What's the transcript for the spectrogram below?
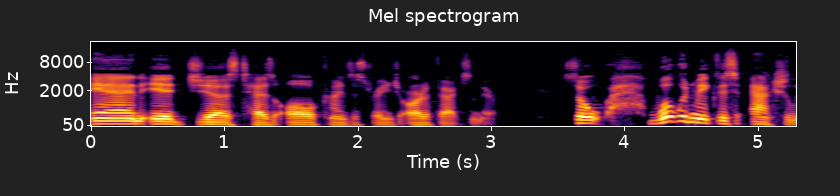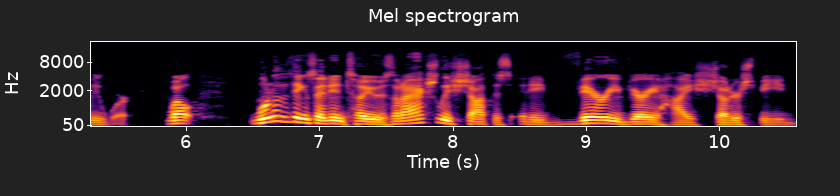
and it just has all kinds of strange artifacts in there. So, what would make this actually work? Well, one of the things I didn't tell you is that I actually shot this at a very, very high shutter speed.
